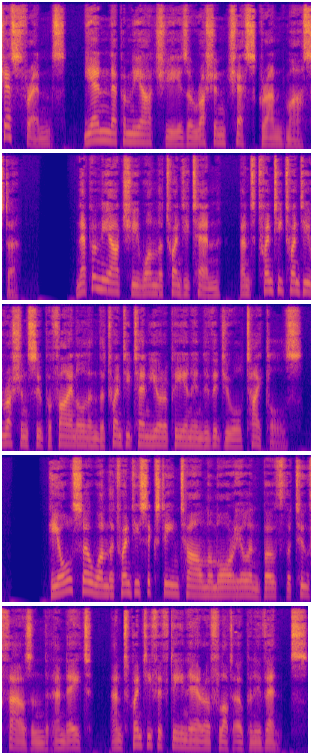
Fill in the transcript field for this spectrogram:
chess friends, Yen Nepomniachtchi is a Russian chess grandmaster. Nepomniachtchi won the 2010 and 2020 Russian Superfinal and the 2010 European individual titles. He also won the 2016 Tal Memorial and both the 2008 and 2015 Aeroflot Open events.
